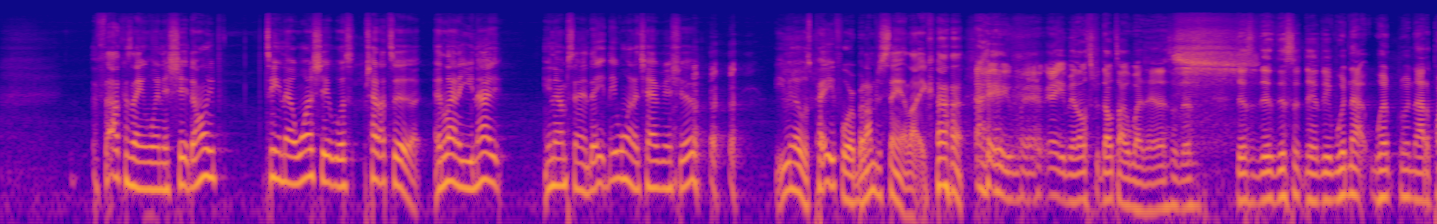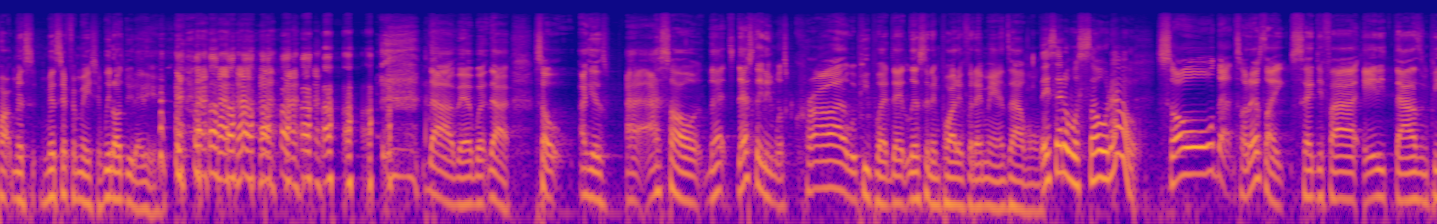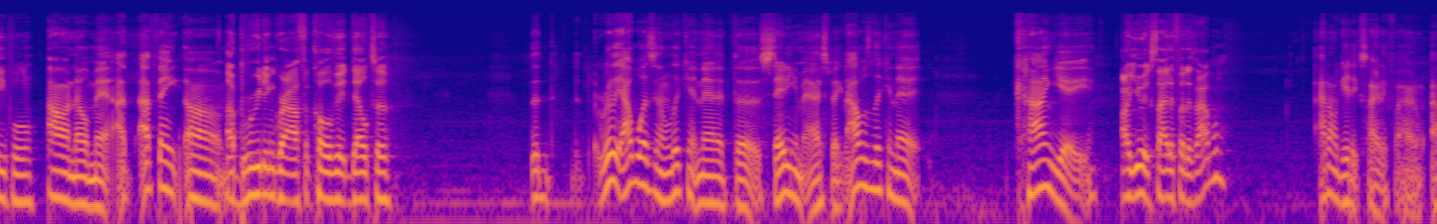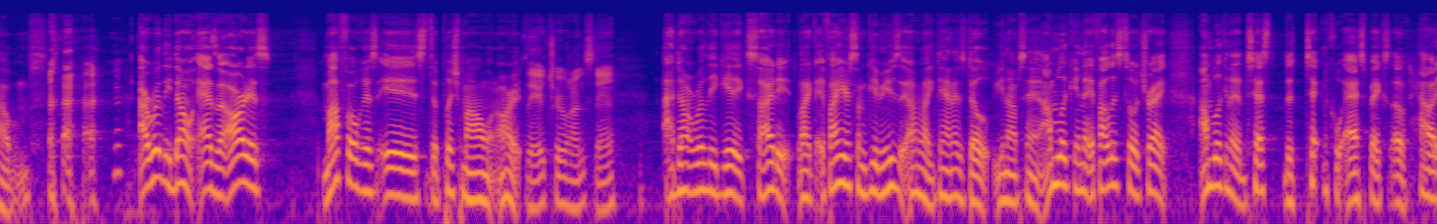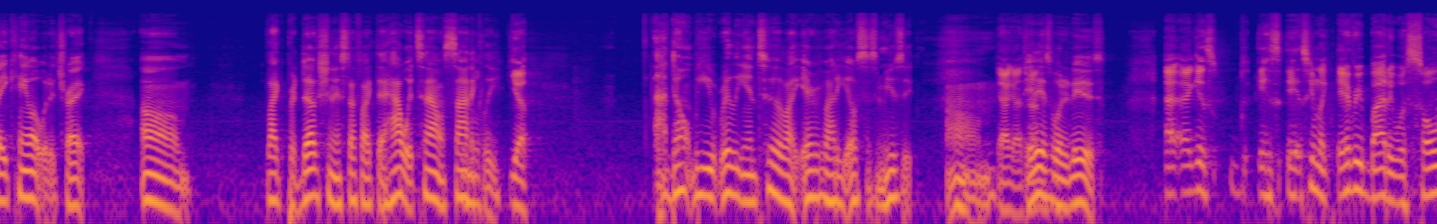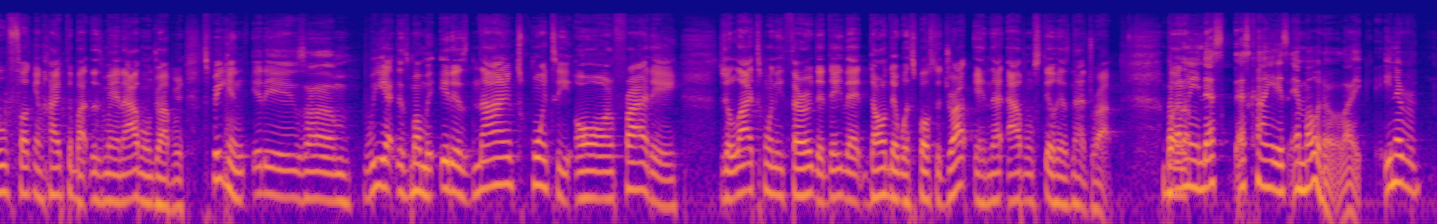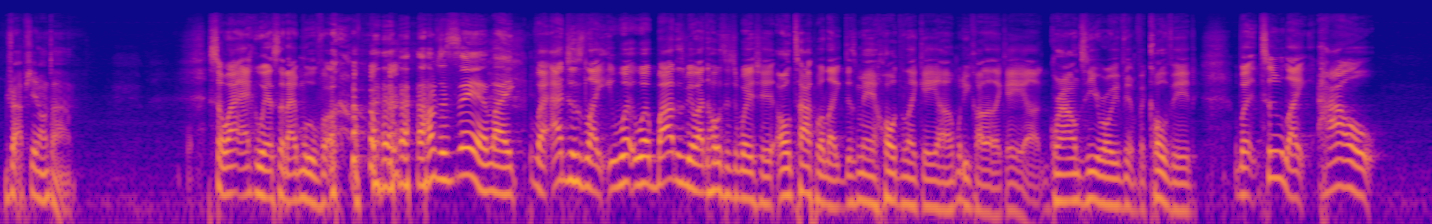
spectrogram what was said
The Falcons ain't winning shit. The only team that won shit was shout out to Atlanta United. You know what I'm saying? They they won a championship. even though it was paid for. But I'm just saying, like, Hey man, hey man, don't, don't talk about that. This, this, this, this, we're not we're, not a part mis- misinformation. We don't do that here. nah, man, but nah. So I guess I, I saw that that stadium was crowded with people at that listening party for that man's album. they said it was sold out. Sold that, so that's like 75, 80,000 people. I don't know, man. I, I think um A breeding ground for COVID Delta. The really I wasn't looking at the stadium aspect. I was looking at Kanye. Are you excited for this album? I don't get excited for al- albums. I really don't. As an artist, my focus is to push my own art. Very true. I understand. I don't really get excited. Like if I hear some good music, I'm like, damn, that's dope. You know what I'm saying? I'm looking at if I listen to a track, I'm looking at the test the technical aspects of how they came up with a track. Um like production and stuff like that, how it sounds sonically. Yeah. I don't be really into like everybody else's music. Um Yeah, I got you. it is what it is. I, I guess it seemed like everybody was so fucking hyped about this man album dropping. Speaking, it is um we at this moment it is nine twenty on Friday, July twenty third, the day that Donda was supposed to drop, and that album still has not dropped. But, uh, I mean that's that's Kanye's MO though. Like he never dropped shit on time. So I acquiesce and I move on. I'm just saying, like but I just like what what bothers me about the whole situation. On top of like this man holding like a uh, what do you call it like a uh, ground zero event for COVID, but two like how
